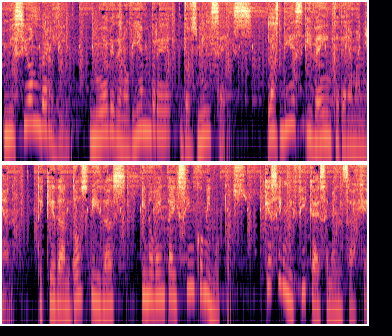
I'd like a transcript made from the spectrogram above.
Misión Berlín, 9 de noviembre 2006. Las 10 y 20 de la mañana. Te quedan dos vidas y 95 minutos. ¿Qué significa ese mensaje?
